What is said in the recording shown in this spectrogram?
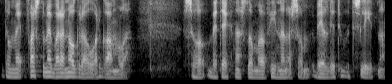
De är, fast de är bara några år gamla så betecknas de av finnarna som väldigt utslitna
